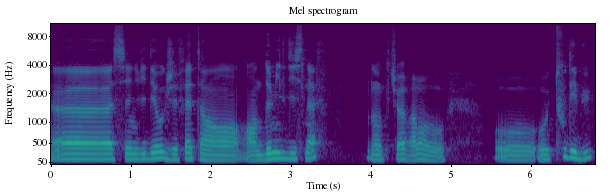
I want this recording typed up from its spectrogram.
euh, c'est une vidéo que j'ai faite en, en 2019. Donc, tu vois, vraiment au, au- au tout début.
